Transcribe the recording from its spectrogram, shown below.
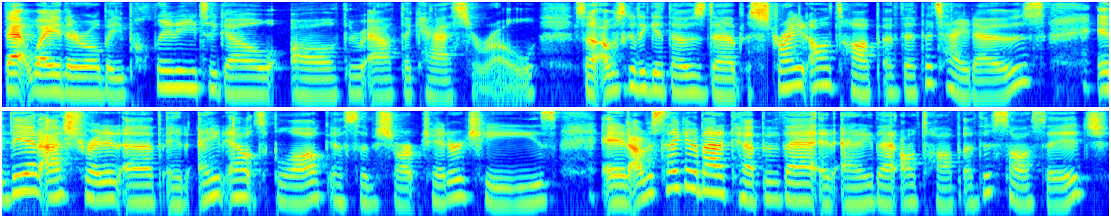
That way there will be plenty to go all throughout the casserole. So I was going to get those dumped straight on top of the potatoes. And then I shredded up an 8 ounce block of some sharp cheddar cheese. And I'm just taking about a cup of that and adding that on top of the sausage.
